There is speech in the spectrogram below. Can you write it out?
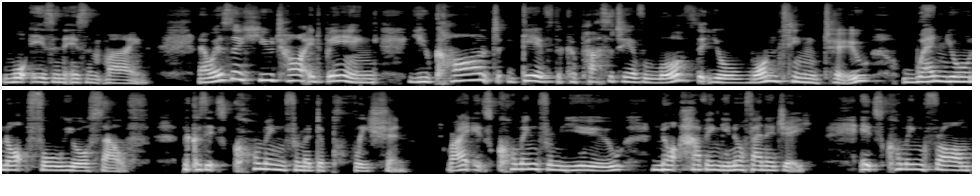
what is and isn't mine. Now, as a huge hearted being, you can't give the capacity of love that you're wanting to when you're not full yourself because it's coming from a depletion, right? It's coming from you not having enough energy. It's coming from,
